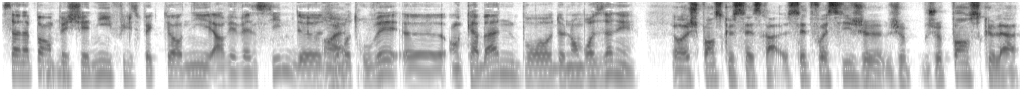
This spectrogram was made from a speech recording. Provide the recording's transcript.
Ça n'a pas mhm. empêché ni Phil Spector ni Harvey Weinstein de se retrouver en cabane pour de nombreuses années je pense que ce sera cette fois-ci. Je, je, je pense que la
